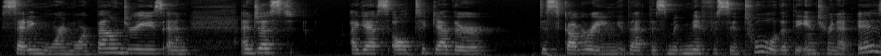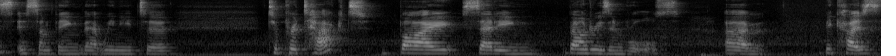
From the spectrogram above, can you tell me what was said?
setting more and more boundaries, and and just I guess altogether discovering that this magnificent tool that the internet is is something that we need to to protect by setting boundaries and rules um, because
